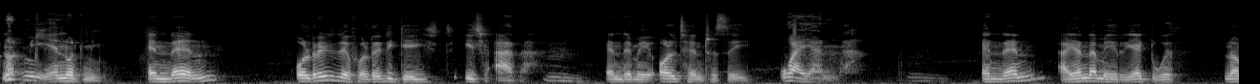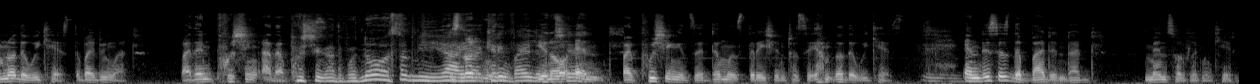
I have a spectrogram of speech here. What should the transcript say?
Not me and not me. And then already they've already gauged each other, mm. and they may all tend to say, Wayanda. Mm. And then Ayanda may react with, No, I'm not the weakest, by doing what? By then pushing other boys. Pushing other boys. No, it's not me. Yeah, It's yeah, not me, getting violent. You know, yeah. and by pushing, it's a demonstration to say, I'm not the weakest. Mm. And this is the burden that men sort of like me carry.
